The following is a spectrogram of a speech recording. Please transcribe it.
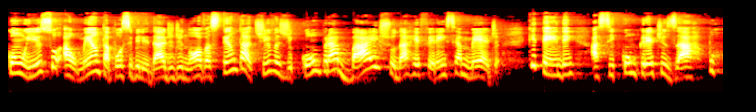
Com isso, aumenta a possibilidade de novas tentativas de compra abaixo da referência média, que tendem a se concretizar por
